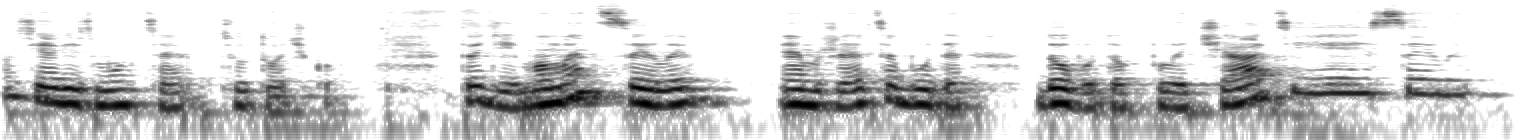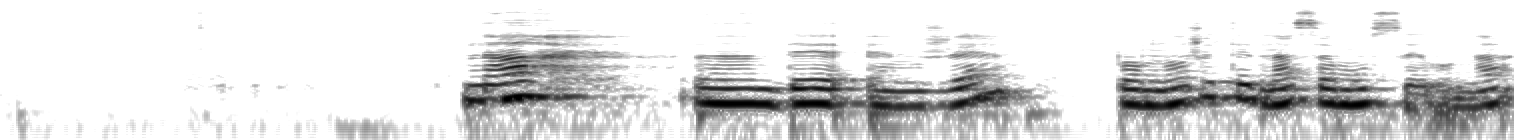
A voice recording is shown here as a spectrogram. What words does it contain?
Ось я візьму це, цю точку. Тоді момент сили МЖ це буде добуток плеча цієї сили на ДМЖ помножити на саму силу, на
